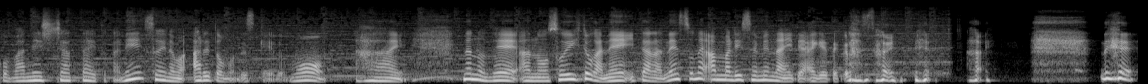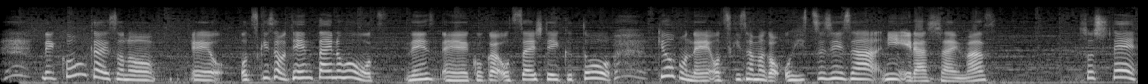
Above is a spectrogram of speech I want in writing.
こう真似しちゃったりとかねそういうのもあると思うんですけれどもはいなのであのそういう人がねいたらねそれあんまり責めないであげてくださいね。はいでで今回その、えー、お月様天体の方をね、えー、ここからお伝えしていくと今日もねお月様がお羊座にいらっしゃいます。そして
